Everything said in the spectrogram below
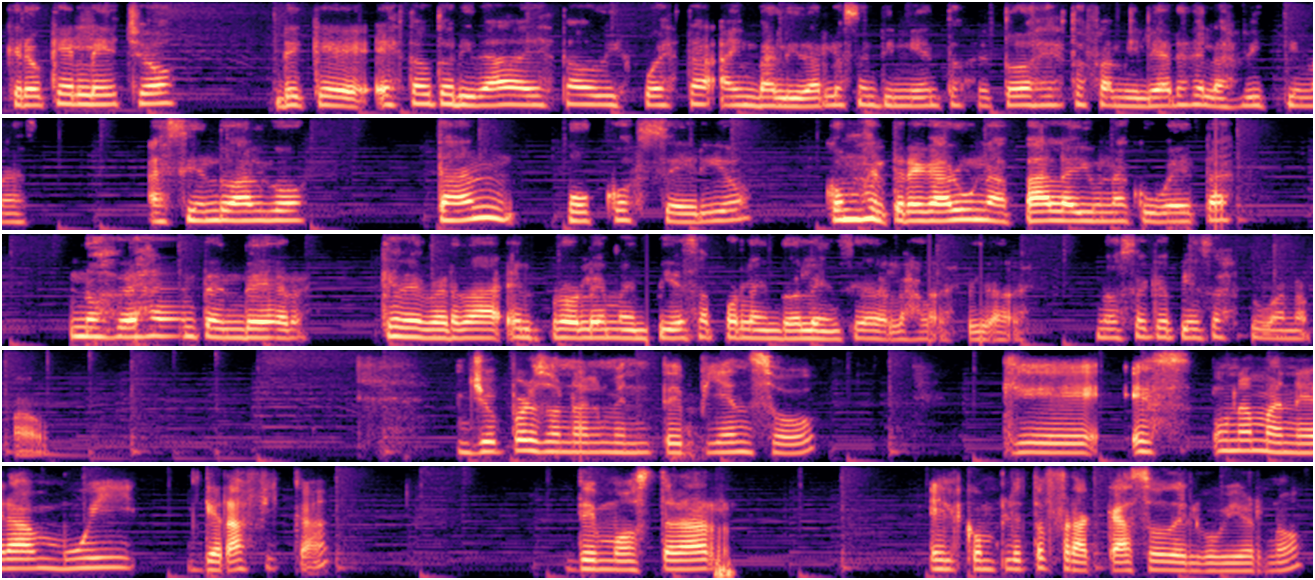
Creo que el hecho de que esta autoridad haya estado dispuesta a invalidar los sentimientos de todos estos familiares de las víctimas, haciendo algo tan poco serio como entregar una pala y una cubeta, nos deja entender que de verdad el problema empieza por la indolencia de las autoridades. No sé qué piensas tú, Ana Pau. Yo personalmente pienso que es una manera muy gráfica de mostrar el completo fracaso del gobierno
